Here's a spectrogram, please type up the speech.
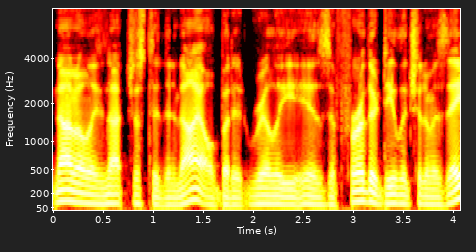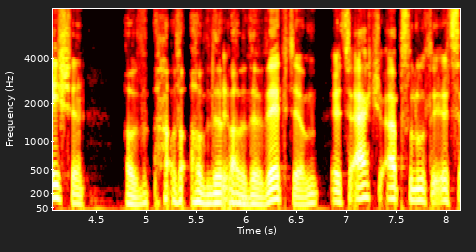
not only is not just a denial, but it really is a further delegitimization of, of, of the of the victim. It's actually absolutely it's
